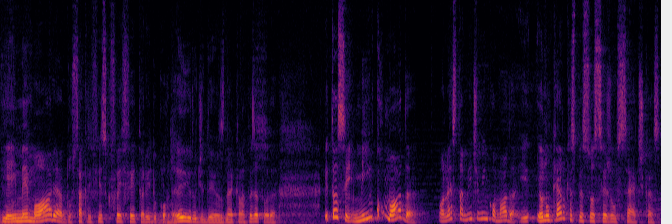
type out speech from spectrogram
e em memória do sacrifício que foi feito ali do Cordeiro de Deus, né? Aquela coisa toda. Então, assim, me incomoda. Honestamente, me incomoda. E eu não quero que as pessoas sejam céticas.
